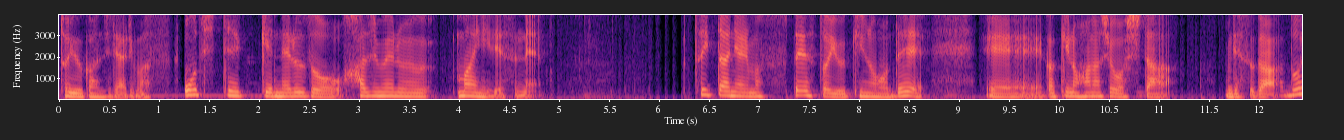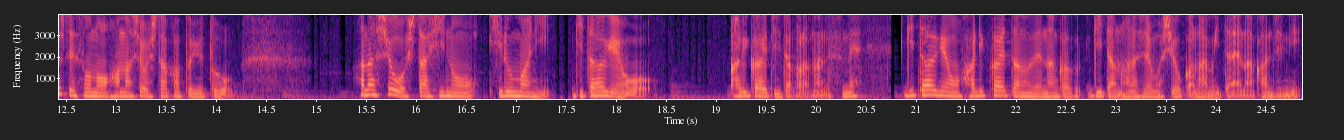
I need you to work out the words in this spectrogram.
という感じであります。落ちてけ寝るぞを始める前にですねツイッターにありますスペースという機能で、えー、楽器の話をしたんですがどうしてその話をしたかというと話をした日の昼間にギター弦を張り替えていたからなんですね。ギター弦を張り替えたのでなんかギターの話でもしようかなみたいな感じに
